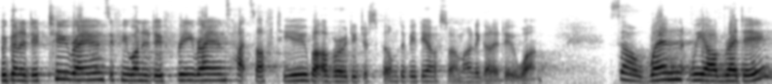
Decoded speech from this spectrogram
We're going to do two rounds. If you want to do three rounds, hats off to you, but I've already just filmed a video, so I'm only going to do one. So when we are ready,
